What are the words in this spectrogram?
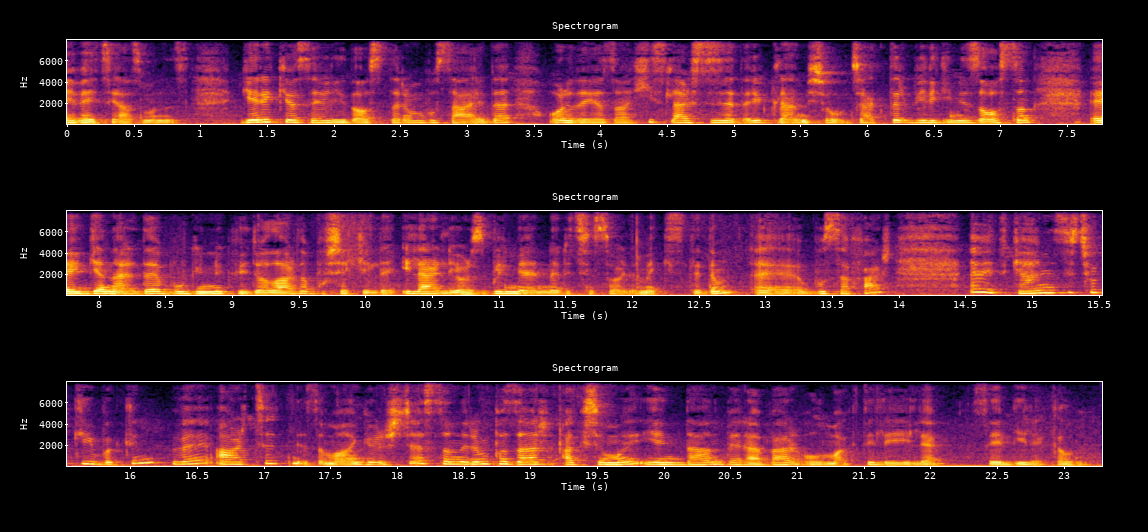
evet yazmanız gerekiyor sevgili dostlarım. Bu sayede orada yazan hisler size de yüklenmiş olacaktır. Bilginiz olsun. Ee, genelde bu günlük videolarda bu şekilde ilerliyoruz. Bilmeyenler için söylemek istedim ee, bu sefer. Evet kendinize çok iyi bakın ve artık ne zaman görüşeceğiz? Sanırım pazar akşamı yeniden beraber olmak dileğiyle. Sevgiyle kalın.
